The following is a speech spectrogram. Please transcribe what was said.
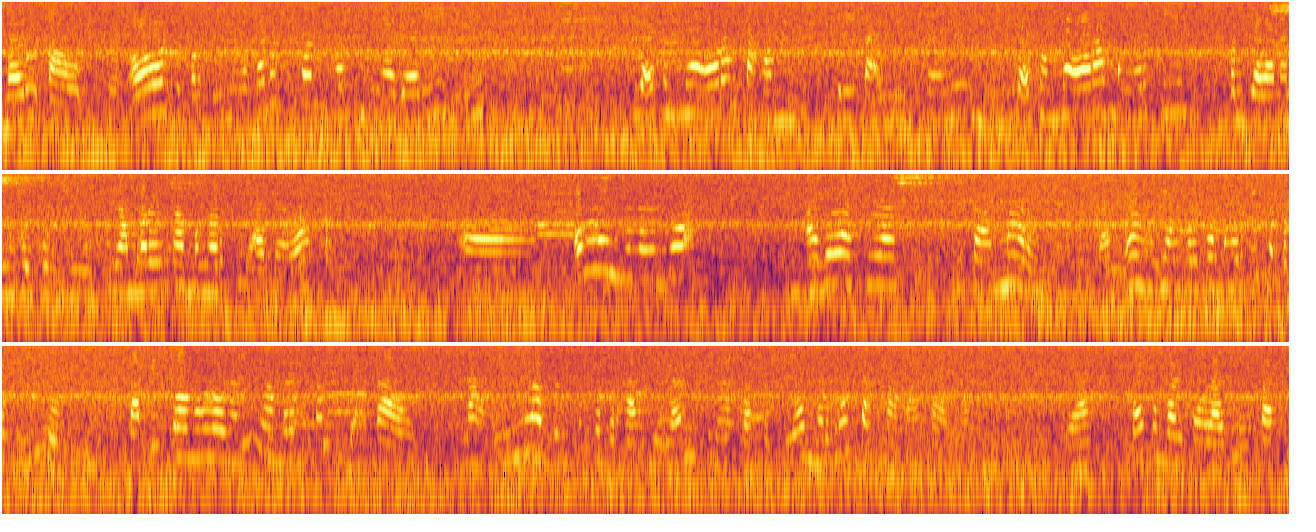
baru tahu. Gitu. oh seperti ini. Karena kita harus menyadari ini. Tidak semua orang paham cerita ini. Tidak semua orang mengerti perjalanan hukum ini. Yang mereka mengerti adalah jaga ada laki-laki di kamar. Kan yang yang mereka mengerti seperti itu. Tapi kronologinya mereka kan tidak tahu. Nah inilah bentuk keberhasilan Pak Setio merusak nama saya. Ya saya kembalikan lagi tapi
